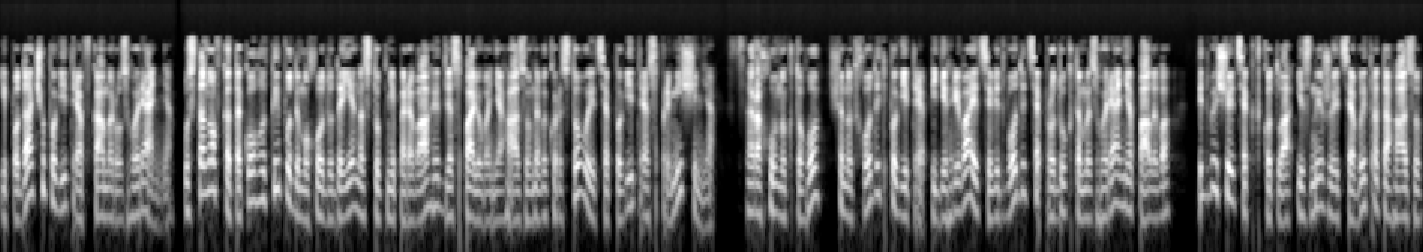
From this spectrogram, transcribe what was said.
і подачу повітря в камеру згоряння. Установка такого типу димоходу дає наступні переваги для спалювання газу. Не використовується повітря з приміщення. За рахунок того, що надходить повітря, підігрівається, відводиться продуктами згоряння палива, підвищується котла і знижується витрата газу.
